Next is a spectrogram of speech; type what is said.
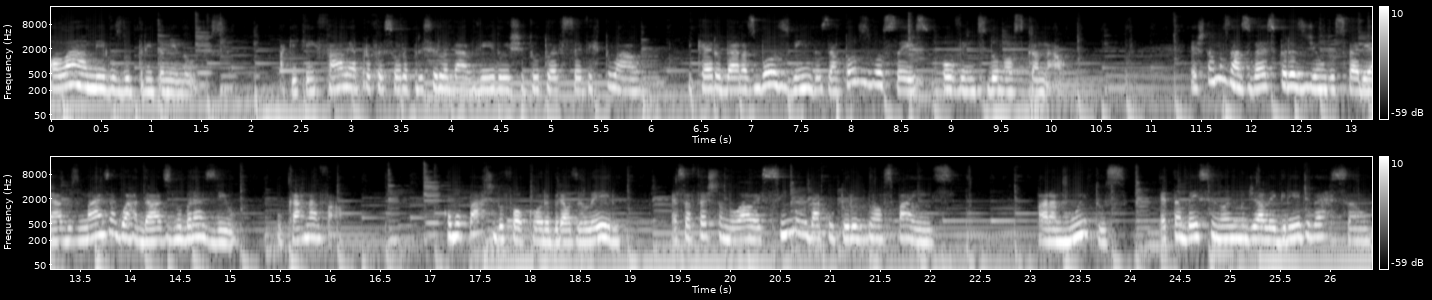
Olá, amigos do 30 Minutos. Aqui quem fala é a professora Priscila Davi do Instituto UFC Virtual e quero dar as boas-vindas a todos vocês, ouvintes do nosso canal. Estamos às vésperas de um dos feriados mais aguardados no Brasil, o Carnaval. Como parte do folclore brasileiro, essa festa anual é símbolo da cultura do nosso país. Para muitos, é também sinônimo de alegria e diversão,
